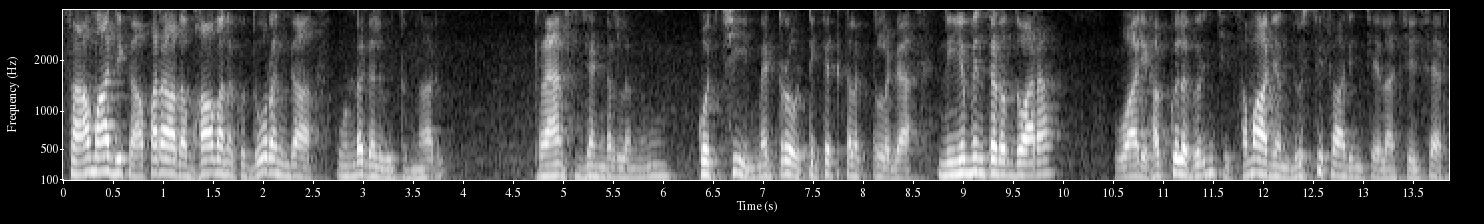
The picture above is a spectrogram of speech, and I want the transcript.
సామాజిక అపరాధ భావనకు దూరంగా ఉండగలుగుతున్నారు. ట్రాన్స్జెండర్లను కొచ్చి మెట్రో టికెట్ కలెక్టర్లుగా నియమించడం ద్వారా వారి హక్కుల గురించి సమాజం దృష్టి సారించేలా చేశారు.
